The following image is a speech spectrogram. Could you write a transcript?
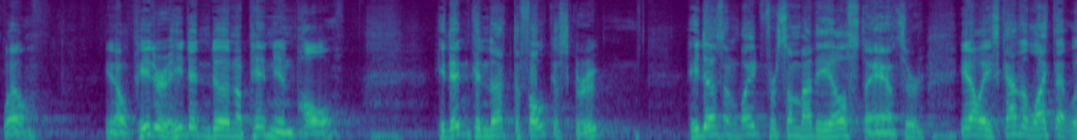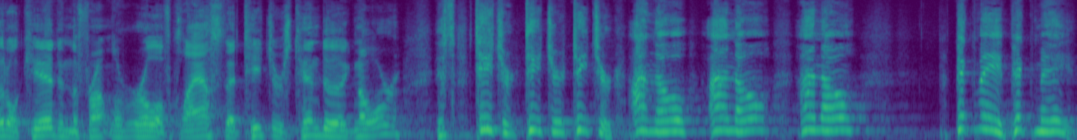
Well, you know, Peter, he didn't do an opinion poll, he didn't conduct a focus group. He doesn't wait for somebody else to answer. You know, he's kind of like that little kid in the front row of class that teachers tend to ignore. It's teacher, teacher, teacher. I know, I know, I know. Pick me, pick me.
